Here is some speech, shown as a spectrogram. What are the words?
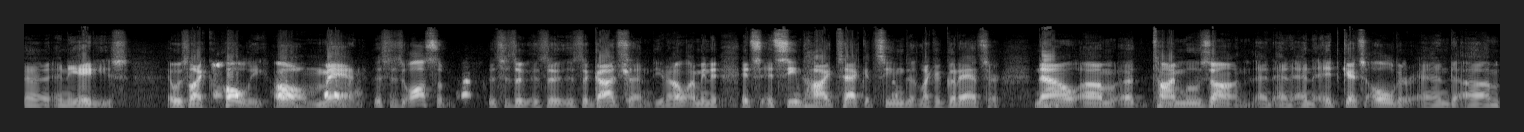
uh, in the '80s, it was like, holy, oh man, this is awesome. This is a it's a, it's a godsend. You know, I mean, it, it's it seemed high tech. It seemed like a good answer. Now um, uh, time moves on, and, and, and it gets older, and um,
